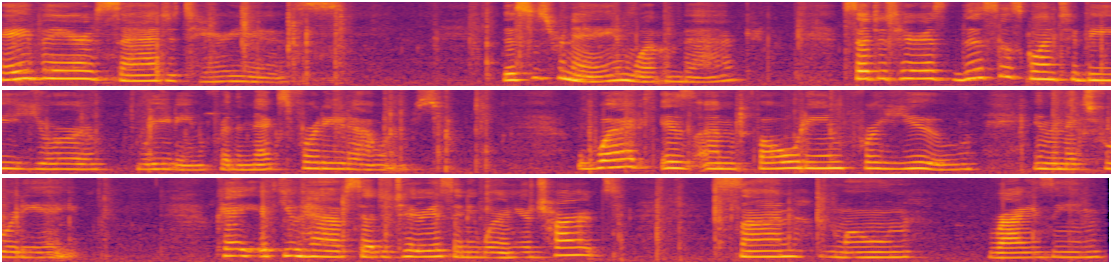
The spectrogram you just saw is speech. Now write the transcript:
Hey there, Sagittarius. This is Renee and welcome back. Sagittarius, this is going to be your reading for the next 48 hours. What is unfolding for you in the next 48? Okay, if you have Sagittarius anywhere in your chart, Sun, Moon, Rising,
